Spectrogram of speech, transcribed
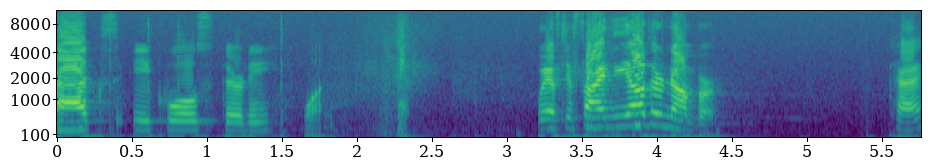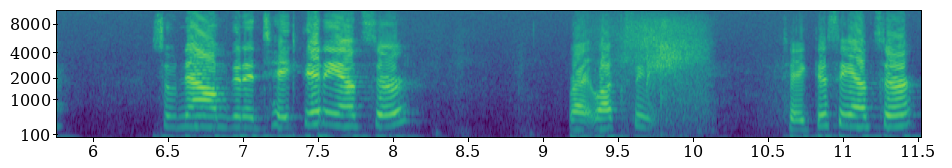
x equals 31. We have to find the other number. Okay? So now I'm going to take that answer, right, Lexi? Take this answer,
